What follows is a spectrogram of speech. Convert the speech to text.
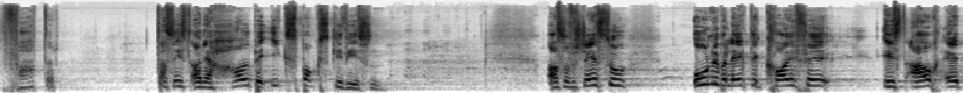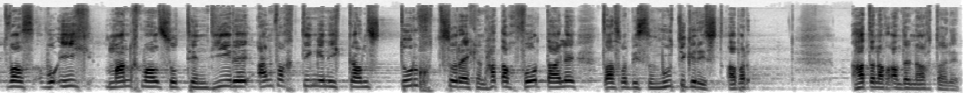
Vater, das ist eine halbe Xbox gewesen. Also verstehst du, unüberlegte Käufe ist auch etwas, wo ich manchmal so tendiere, einfach Dinge nicht ganz durchzurechnen. Hat auch Vorteile, dass man ein bisschen mutiger ist, aber hat dann auch andere Nachteile.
